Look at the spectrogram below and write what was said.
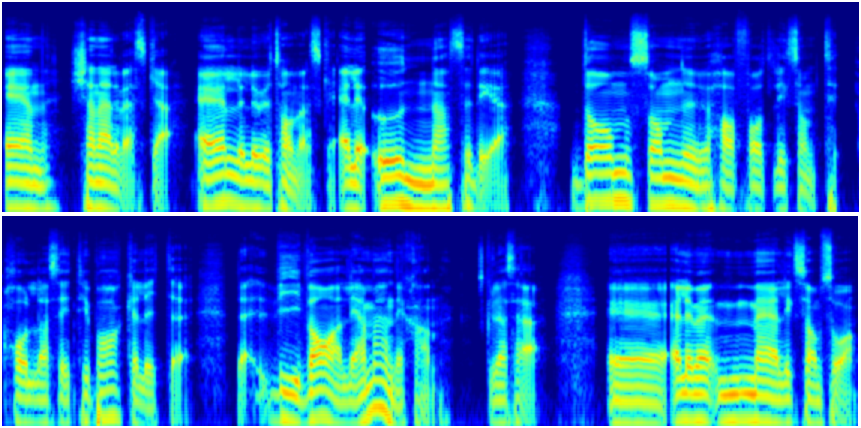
en Chanel-väska eller Louis Vuitton-väska eller unna sig det. De som nu har fått liksom hålla sig tillbaka lite, vi vanliga människan skulle jag säga, eh, eller med, med liksom så.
